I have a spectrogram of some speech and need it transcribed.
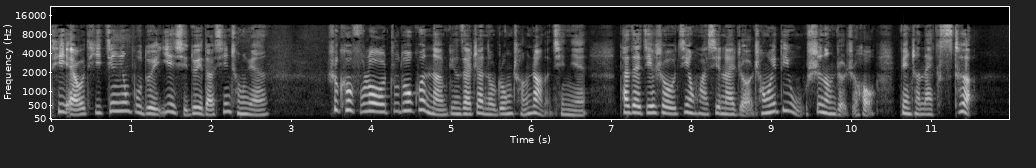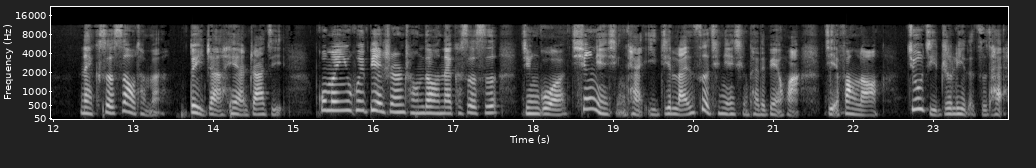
TLT 精英部队夜袭队的新成员。是克服了诸多困难，并在战斗中成长的青年。他在接受进化信赖者，成为第五势能者之后，变成奈克斯特、奈克瑟斯奥特曼，对战黑暗扎基。孤门一挥变身成的奈克瑟斯，经过青年形态以及蓝色青年形态的变化，解放了究极之力的姿态。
